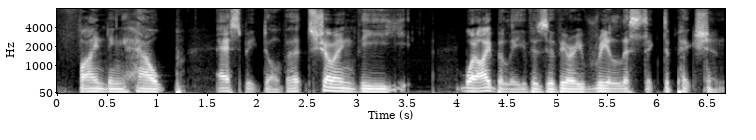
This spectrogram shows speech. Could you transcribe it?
finding help aspect of it, showing the what I believe is a very realistic depiction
